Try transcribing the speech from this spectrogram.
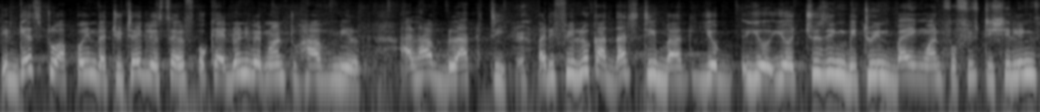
It gets to a point that you tell yourself, okay, I don't even want to have milk. I'll have black tea. But if you look at that tea bag, you're, you're, you're choosing between buying one for 50 shillings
